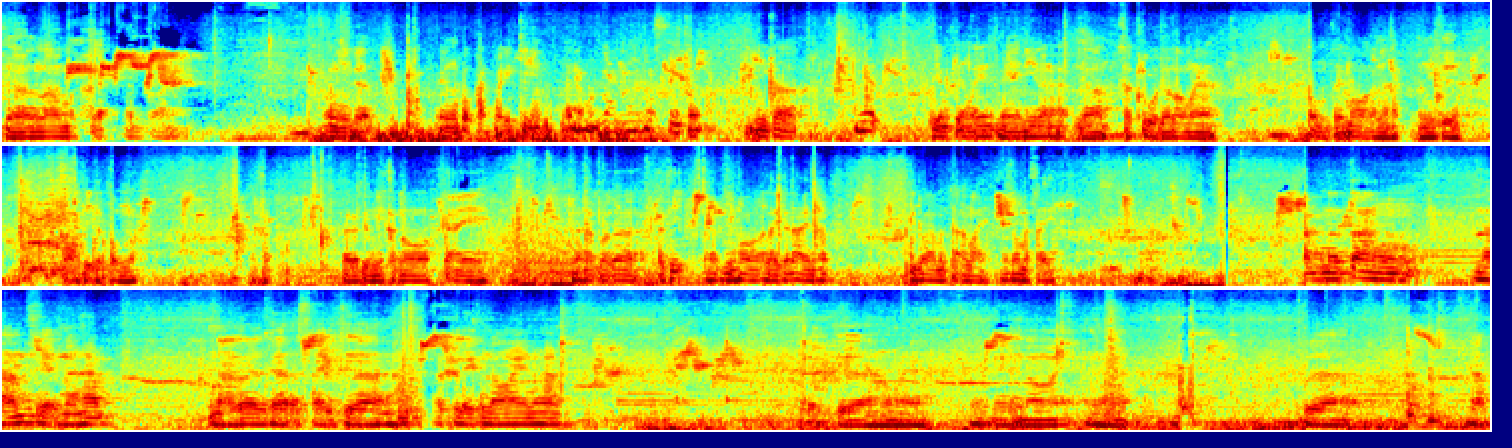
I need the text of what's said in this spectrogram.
เดี๋ยวเรามาแกะกันก่อนอันนี้ก็เป็นปกัดไว้กินนะครับยังไม่เสร็จนี่ก็เตรียมเครื่องไว้ในนี้แล้วนะครับเดี๋ยวสักครู่เดี๋ยวเรามาต้มใส่หม้อกันนะครับอันนี้คือของที่จะต้มนะครับแล้วก็จะมีขนอไก่นะครับแล้วก็กะทินะครับยี่ห้ออะไรก็ได้นะครับที่ว่ามันจะอร่อยไม่ต้องมาใส่ครับมาตั้ง น้ำเสร็จนะครับเราก็จะใส่เกลือเล็กน้อยนะครับใส่เกลือลงไปเล็กน้อยนะครับเพื่อดับ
